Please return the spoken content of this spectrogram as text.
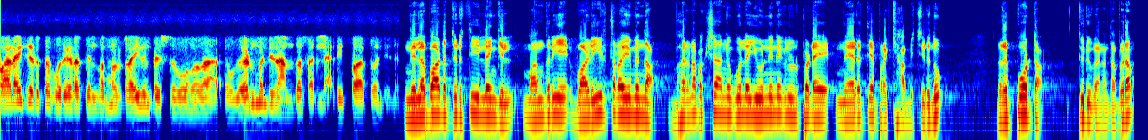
വാടകയ്ക്ക് എടുത്ത പുരയിടത്തിൽ നമ്മൾ ഡ്രൈവിംഗ് ടെസ്റ്റ് പോകുന്നത് ഗവൺമെന്റിന് അന്തസ്സല്ല ഡിപ്പാർട്ട്മെന്റിന്. നിലപാട് തിരുത്തിയില്ലെങ്കിൽ മന്ത്രിയെ വഴിയിൽ തടയുമെന്ന് ഭരണപക്ഷാനുകൂല യൂണിയനുകൾ ഉൾപ്പെടെ നേരത്തെ പ്രഖ്യാപിച്ചിരുന്നു. റിപ്പോർട്ടർ തിരുവനന്തപുരം.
